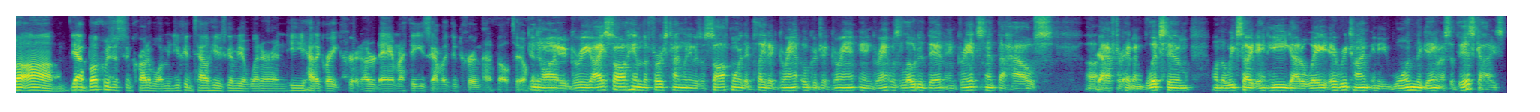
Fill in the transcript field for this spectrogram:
But um, yeah, Book was just incredible. I mean, you can tell he was going to be a winner, and he had a great career at Notre Dame. And I think he's going to have a good career in the NFL too. You know, I agree. I saw him the first time when he was a sophomore. They played at Grant, Oak Ridge at Grant, and Grant was loaded then, and Grant sent the house uh, yeah. after having blitzed him on the weak side, and he got away every time, and he won the game. And I said, "This guy's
